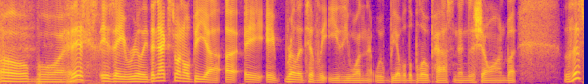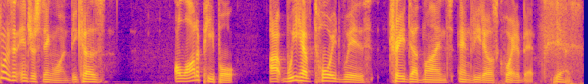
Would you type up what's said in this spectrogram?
Oh boy. This is a really the next one will be a, a, a, a relatively easy one that we'll be able to blow past and end the show on. But this one's an interesting one because a lot of people uh, we have toyed with trade deadlines and vetoes quite a bit. yes.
